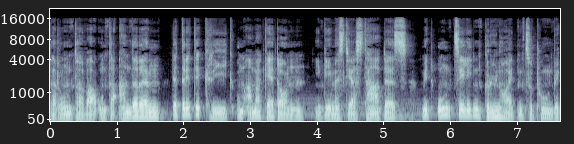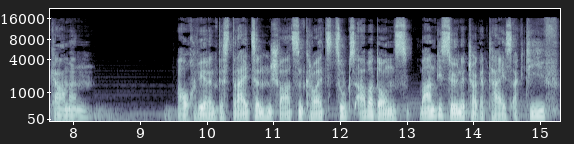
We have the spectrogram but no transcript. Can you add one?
Darunter war unter anderem der dritte Krieg um Armageddon, in dem es die Astartes mit unzähligen Grünhäuten zu tun bekamen. Auch während des 13. Schwarzen Kreuzzugs Abadons waren die Söhne Chagatais aktiv,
